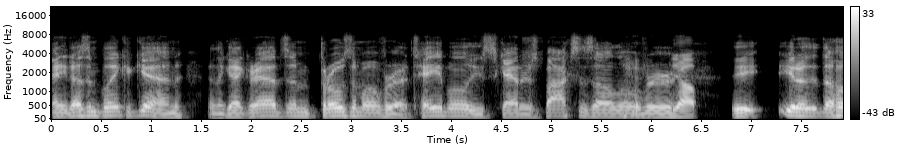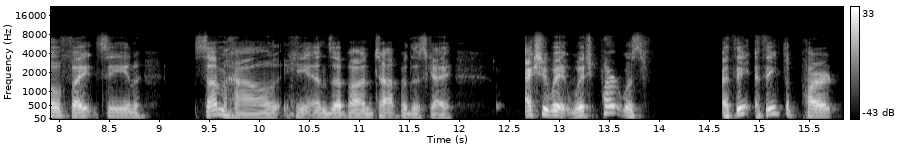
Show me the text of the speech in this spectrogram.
and he doesn't blink again. And the guy grabs him, throws him over a table. He scatters boxes all over. yep. He, you know, the whole fight scene. Somehow he ends up on top of this guy. Actually, wait, which part was? I think I think the part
